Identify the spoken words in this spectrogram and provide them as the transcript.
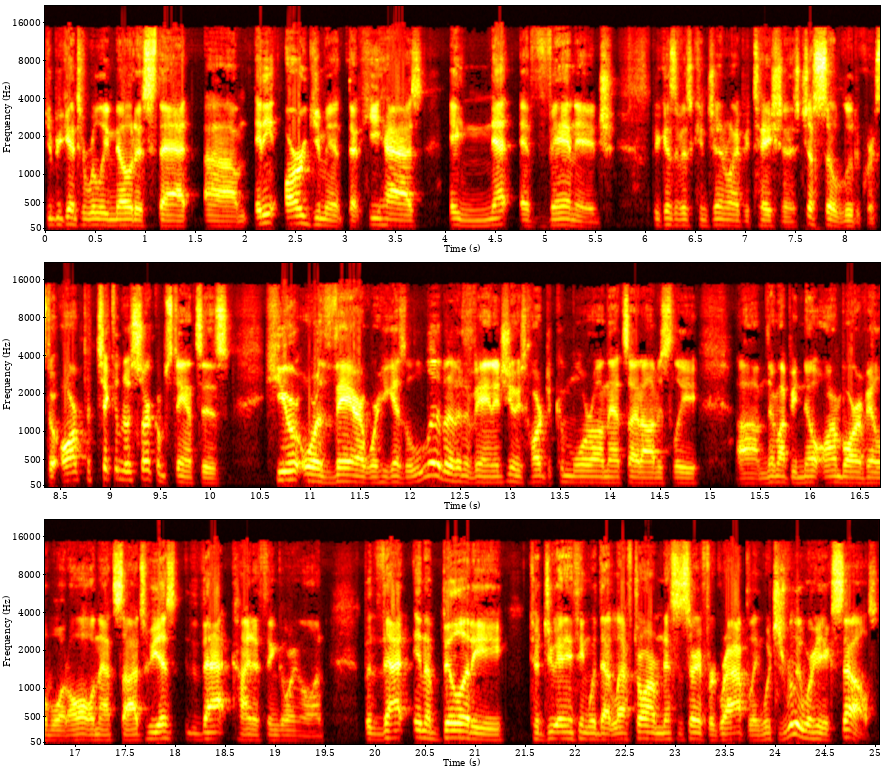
you begin to really notice that um, any argument that he has a net advantage because of his congenital amputation is just so ludicrous. There are particular circumstances here or there where he has a little bit of an advantage. You know, he's hard to Kimura on that side, obviously. Um, there might be no armbar available at all on that side. So he has that kind of thing going on. But that inability to do anything with that left arm necessary for grappling, which is really where he excels.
